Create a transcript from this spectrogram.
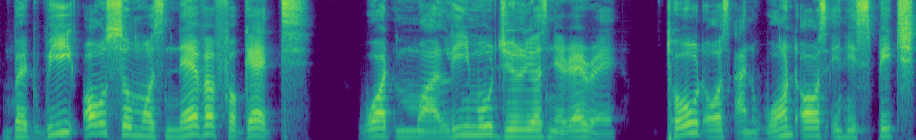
But we also must never forget what Mwalimu Julius Nyerere told us and warned us in his speech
